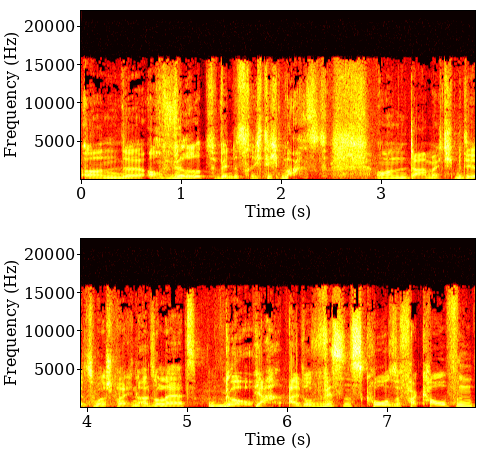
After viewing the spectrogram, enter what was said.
und äh, auch wird, wenn du es richtig machst. Und da möchte ich mit dir drüber sprechen. Also let's go. Ja, also Wissenskurse verkaufen.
